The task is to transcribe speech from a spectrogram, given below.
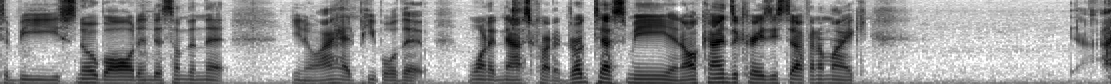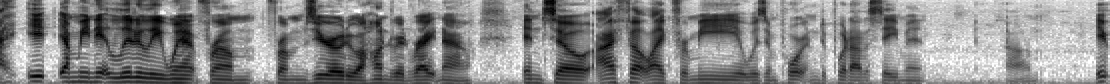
to be snowballed into something that, you know, I had people that wanted NASCAR to drug test me and all kinds of crazy stuff, and I'm like, I, it I mean it literally went from from 0 to 100 right now. And so I felt like for me it was important to put out a statement. Um, it,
